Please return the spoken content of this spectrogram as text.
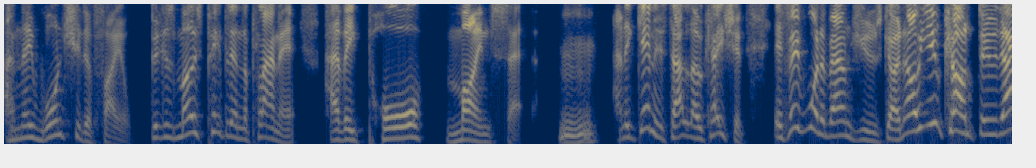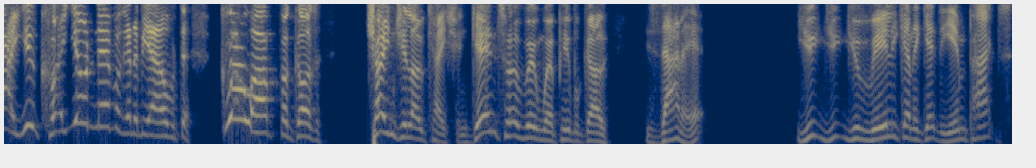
And they want you to fail because most people in the planet have a poor mindset. Mm-hmm. And again, it's that location. If everyone around you is going, "Oh, you can't do that," Are you cra- you're never going to be able to grow up for God. Change your location. Get into a room where people go, "Is that it?" You you you're really going to get the impact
